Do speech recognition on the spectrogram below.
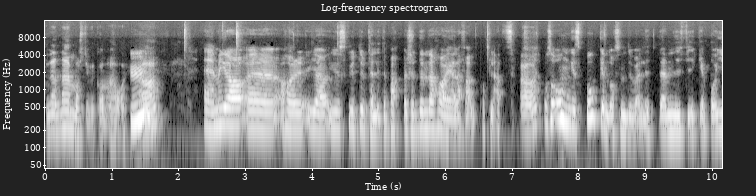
den där måste vi komma ihåg. Mm. Ja. Eh, Men jag eh, har jag skrivit ut här lite papper så den där har jag i alla fall på plats. Ja. Och så ångestboken då som du var lite nyfiken på. Jag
